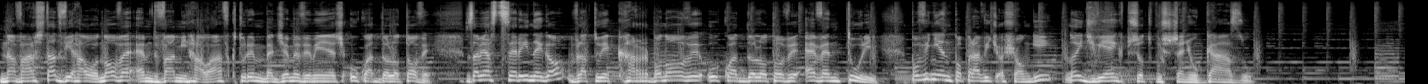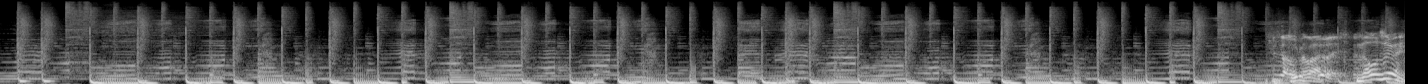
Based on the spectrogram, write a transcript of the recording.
Na warsztat wjechało nowe M2 Michała, w którym będziemy wymieniać układ dolotowy. Zamiast seryjnego wlatuje karbonowy układ dolotowy Eventuri. Powinien poprawić osiągi, no i dźwięk przy odpuszczeniu gazu. Kurwa. Założyłem.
